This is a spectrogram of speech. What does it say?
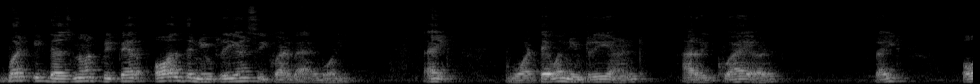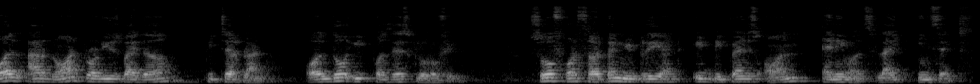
but it does not prepare all the nutrients required by our body. Right? Whatever nutrient are required right all are not produced by the pitcher plant although it possesses chlorophyll. So for certain nutrient it depends on animals like insects.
